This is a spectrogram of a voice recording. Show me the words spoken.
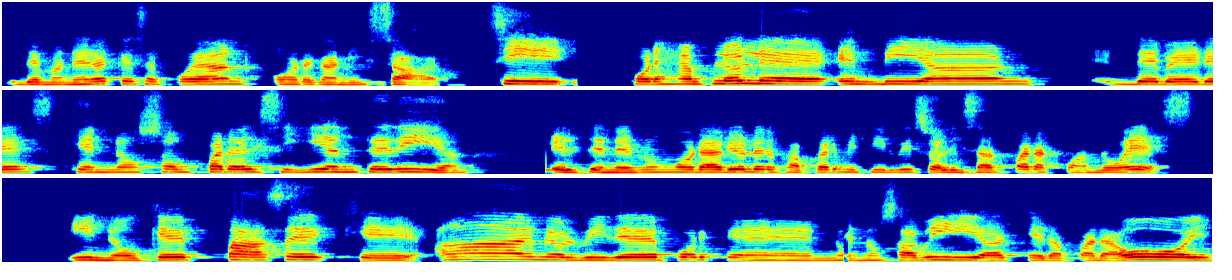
de manera que se puedan organizar. Si, por ejemplo, le envían deberes que no son para el siguiente día, el tener un horario les va a permitir visualizar para cuándo es y no que pase que, ay, me olvidé porque no, sabía que era para hoy.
